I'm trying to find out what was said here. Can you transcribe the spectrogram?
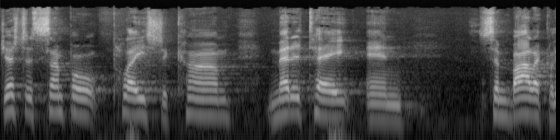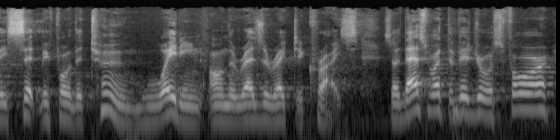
just a simple place to come, meditate, and symbolically sit before the tomb waiting on the resurrected Christ. So that's what the vigil was for.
